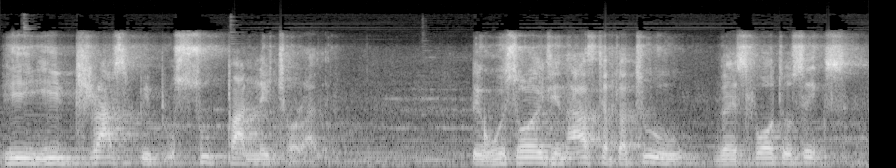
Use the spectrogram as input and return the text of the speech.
He, he drafts people supernaturally. We saw it in Acts chapter 2, verse 4 to 6.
